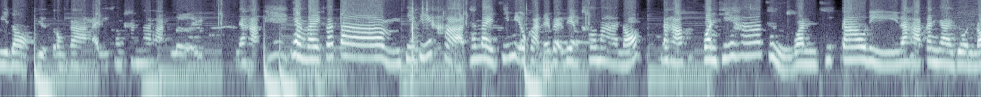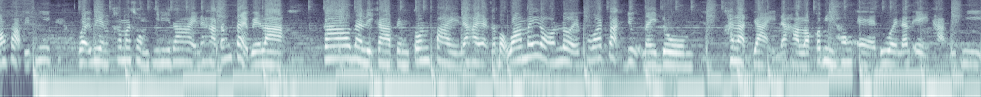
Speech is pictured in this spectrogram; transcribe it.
มีดอกอยู่ตรงกลางอันนี้ค่อนข้างน่ารักเลยนะคะ อย่างไรก็ตามพี่พี่ค่ะท่านใดที่มีโอกาสได้แวะเวียนเข้ามาเนาะนะคะ วันที่ 5 ถึงวันที่ 9 นี้นะคะ กันยายนเนาะฝากพี่พี่แวะเวียนเข้ามาชมที่นี่ได้นะคะ ตั้งแต่เวลา 9 นาฬิกาเป็นต้นไปนะคะ อยากจะบอกว่าไม่ร้อนเลย เพราะว่าจัดอยู่ในโดมขนาดใหญ่นะคะแล้วก็มีห้องแอร์ด้วยนั่นเองค่ะพี่พี่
